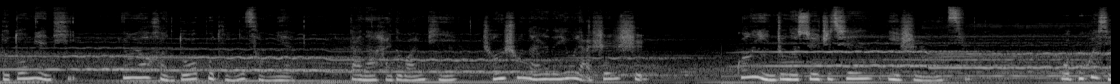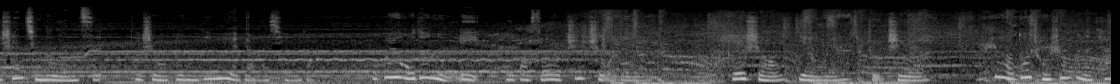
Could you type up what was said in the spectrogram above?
个多面体，拥有很多不同的层面。大男孩的顽皮，成熟男人的优雅绅士。光影中的薛之谦亦是如此。我不会写煽情的文字，但是我会用音乐表达情感。我会用我的努力回报所有支持我的人。歌手、演员、主持人，拥有多重身份的他，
